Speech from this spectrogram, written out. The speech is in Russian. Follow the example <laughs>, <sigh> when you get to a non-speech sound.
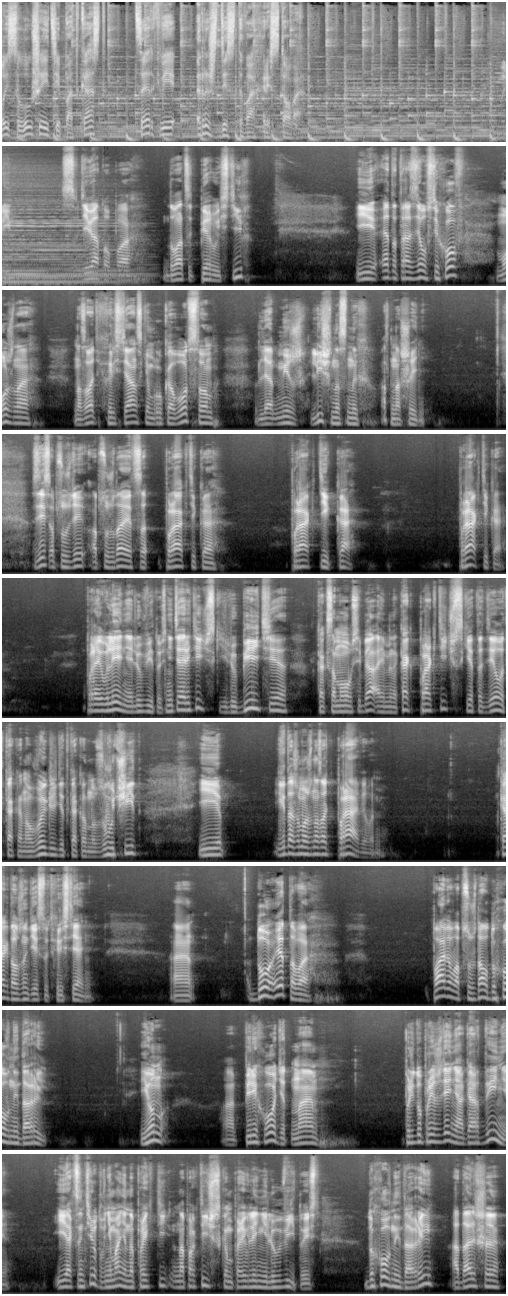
Вы слушаете подкаст Церкви Рождества Христова. Рим с 9 по 21 стих. И этот раздел стихов можно назвать христианским руководством для межличностных отношений. Здесь обсуждается практика, практика, практика проявления любви. То есть не теоретически любите, как самого себя, а именно как практически это делать, как оно выглядит, как оно звучит. И их даже можно назвать правилами. Как должны действовать христиане. А, до этого Павел обсуждал духовные дары. И он а, переходит на предупреждение о гордыне и акцентирует внимание на, практи- на практическом проявлении любви. То есть духовные дары, а дальше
